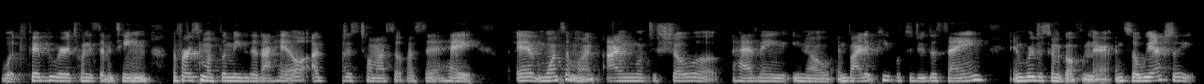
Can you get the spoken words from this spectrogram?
what february 2017 the first monthly meeting that i held i just told myself i said hey once a month, I'm going to show up having, you know, invited people to do the same, and we're just going to go from there. And so we actually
